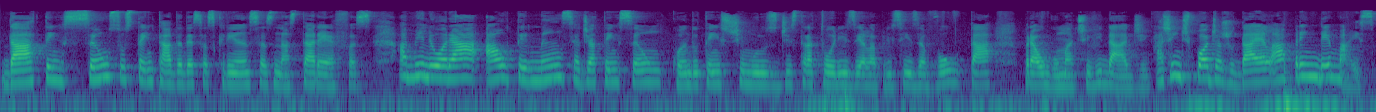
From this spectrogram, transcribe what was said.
da atenção sustentada dessas crianças nas tarefas, a melhorar a alternância de atenção quando tem estímulos distratores e ela precisa voltar para alguma atividade. A gente pode ajudar ela a aprender mais.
